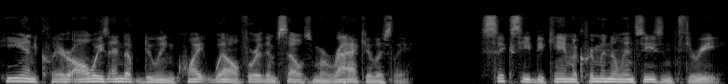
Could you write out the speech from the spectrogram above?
he and Claire always end up doing quite well for themselves miraculously. 6. He became a criminal in Season 3.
